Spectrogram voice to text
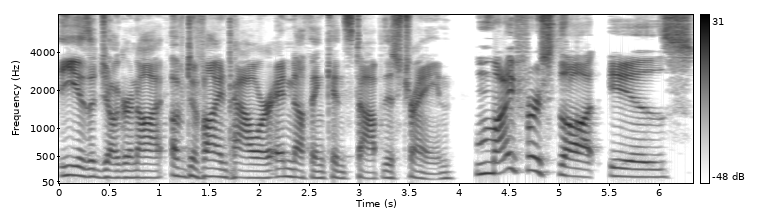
he is a juggernaut of divine power and nothing can stop this train? My first thought is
